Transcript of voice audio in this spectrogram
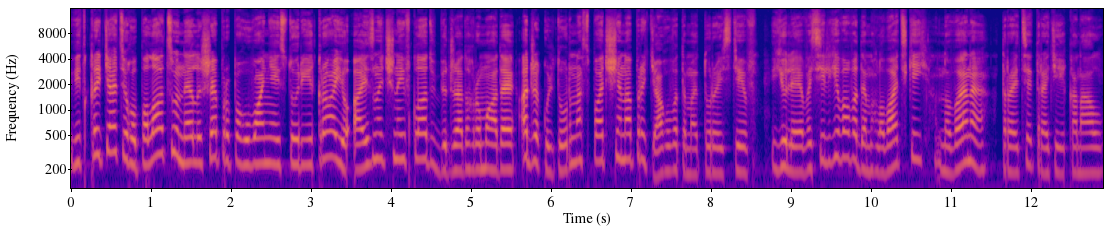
Відкриття цього палацу не лише пропагування історії краю, а й значний вклад в бюджет громади, адже культурна спадщина притягуватиме туристів. Юлія Васильєва, Вадим Гловацький. Новини 33 канал.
